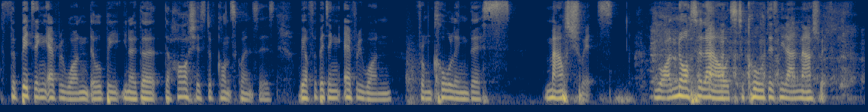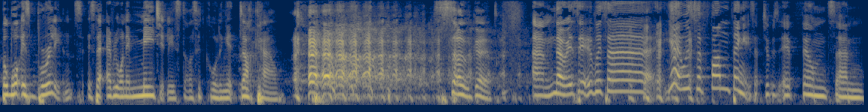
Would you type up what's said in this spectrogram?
forbidding everyone. There will be, you know, the the harshest of consequences. We are forbidding everyone from calling this Mauschwitz. You are not allowed to call Disneyland Mauschwitz." But what is brilliant is that everyone immediately started calling it Dachau so good. Um, no, it was a yeah, it was a fun thing. Except it was it filmed um,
